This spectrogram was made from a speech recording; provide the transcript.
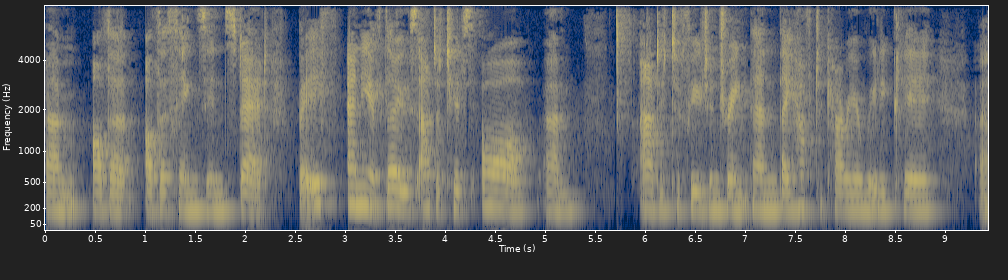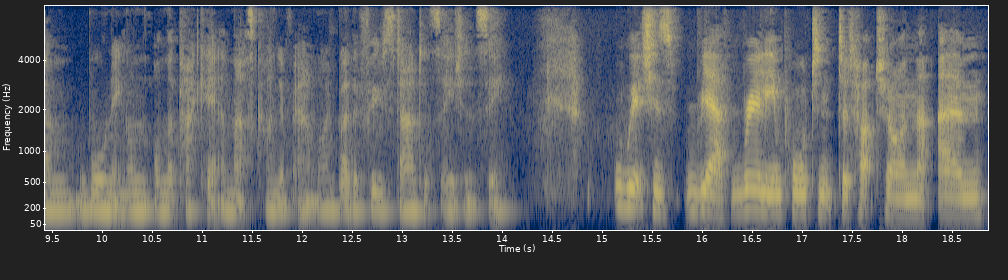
um, other other things instead. But if any of those additives are um, added to food and drink, then they have to carry a really clear um, warning on, on the packet, and that's kind of outlined by the Food Standards Agency. Which is, yeah, really important to touch on. Um,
